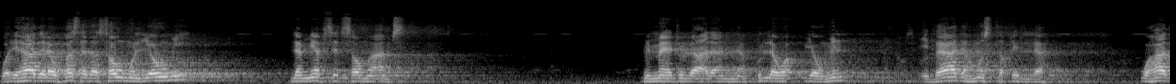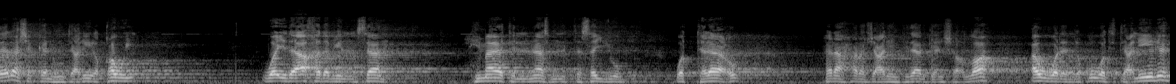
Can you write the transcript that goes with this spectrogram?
ولهذا لو فسد صوم اليوم لم يفسد صوم أمس. مما يدل على أن كل يوم عبادة مستقلة. وهذا لا شك أنه تعليل قوي وإذا أخذ به الإنسان حماية للناس من التسيب والتلاعب فلا حرج عليه في ذلك إن شاء الله. أولا لقوة تعليله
